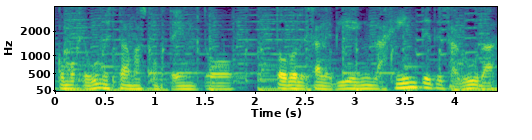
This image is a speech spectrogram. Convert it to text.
Como que uno está más contento, todo le sale bien, la gente te saluda,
